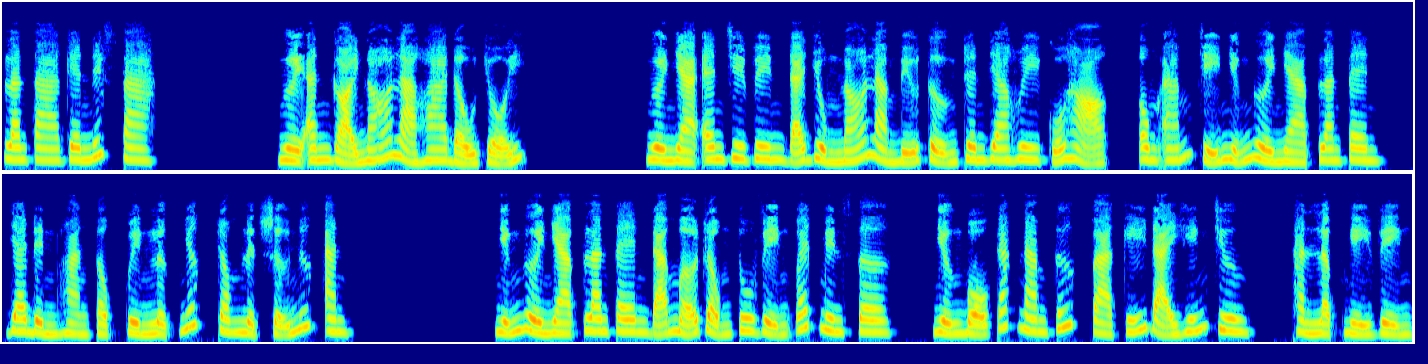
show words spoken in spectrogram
Planta genista. Người Anh gọi nó là hoa đậu chổi. Người nhà Angevin đã dùng nó làm biểu tượng trên gia huy của họ, ông ám chỉ những người nhà Planten, gia đình hoàng tộc quyền lực nhất trong lịch sử nước Anh. Những người nhà Planten đã mở rộng tu viện Westminster, nhượng bộ các nam tước và ký đại hiến chương, thành lập nghị viện,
